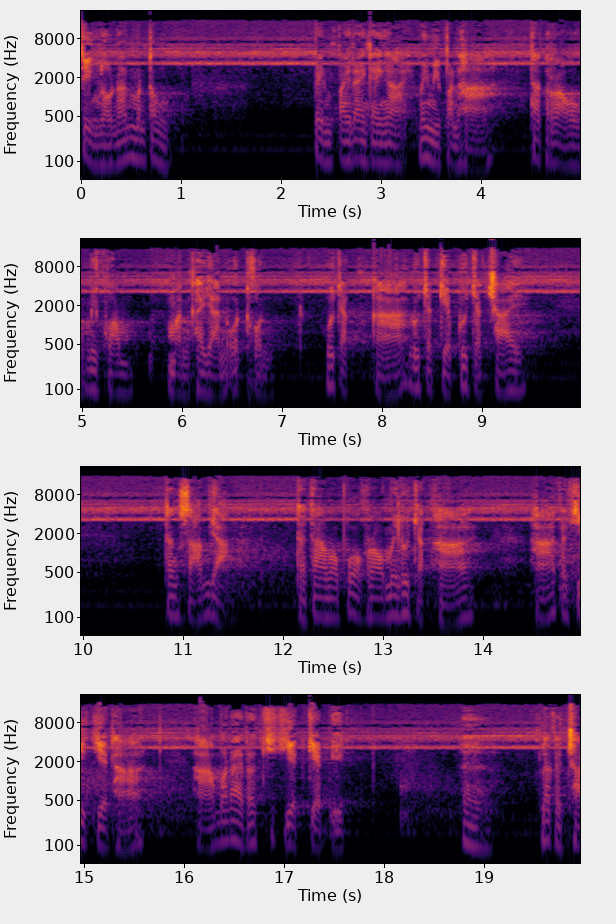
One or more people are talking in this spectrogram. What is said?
สิ่งเหล่านั้นมันต้องเป็นไปได้ง่ายๆ ไม่มีปัญหา ถ้าเรามีความหมั่นขยันอดทน รู้จักหา รู้จักเก็บรู้จักใช้ ทั้งสามอย่าง แต่ถ้าว่าพวกเราไม่รู้จักหา หาก็ขี้เกียจหา หามาได้แล้วขี้เกียจเก็บอีกเออแล้วก็ใช้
